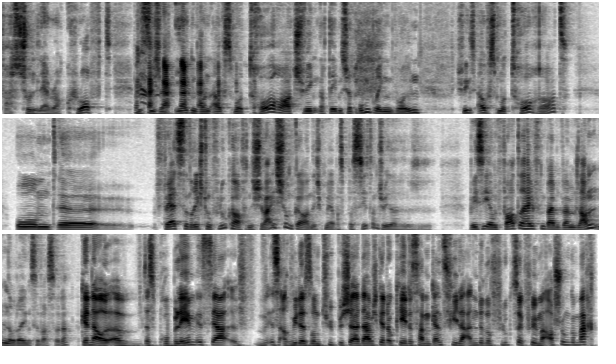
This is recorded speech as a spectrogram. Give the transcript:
fast schon Lara Croft, wie sie sich dann irgendwann aufs Motorrad schwingt, nachdem sie hat umbringen wollen, schwingt sie aufs Motorrad und äh, fährt dann Richtung Flughafen. Ich weiß schon gar nicht mehr, was passiert dann schon wieder. Will sie ihrem Vater helfen beim, beim Landen oder irgend sowas, oder? Genau, äh, das Problem ist ja, ist auch wieder so ein typischer, da habe ich gedacht, okay, das haben ganz viele andere Flugzeugfilme auch schon gemacht.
